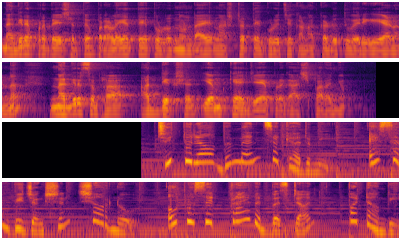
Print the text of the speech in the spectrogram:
നഗരപ്രദേശത്ത് പ്രളയത്തെ തുടർന്നുണ്ടായ നഷ്ടത്തെക്കുറിച്ച് കണക്കെടുത്തു വരികയാണെന്ന് നഗരസഭ അധ്യക്ഷൻ എം കെ ജയപ്രകാശ് പറഞ്ഞു. Chithara women's academy S M P junction Shoranur opposite private bus stand Pattambi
